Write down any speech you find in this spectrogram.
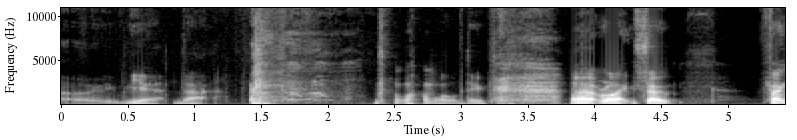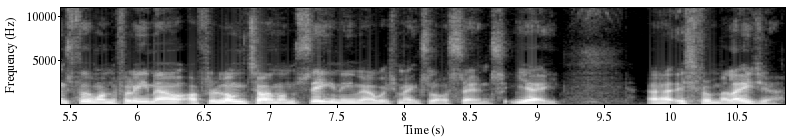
uh, yeah, that. what I'll do. Uh, right, so thanks for the wonderful email. After a long time, I'm seeing an email which makes a lot of sense. Yay. Uh, this is from Malaysia,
